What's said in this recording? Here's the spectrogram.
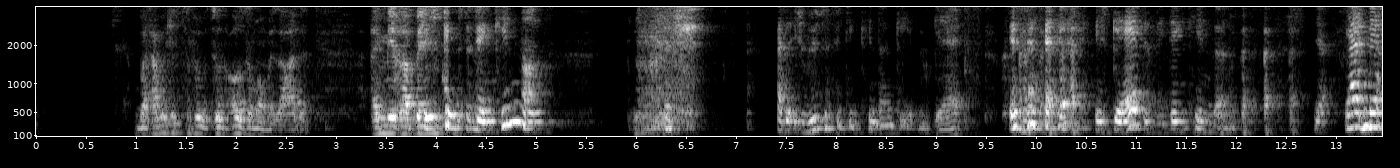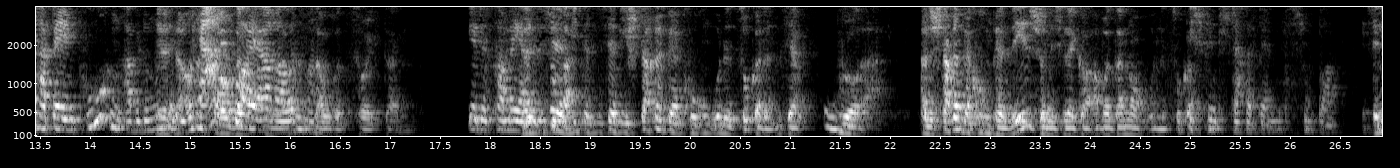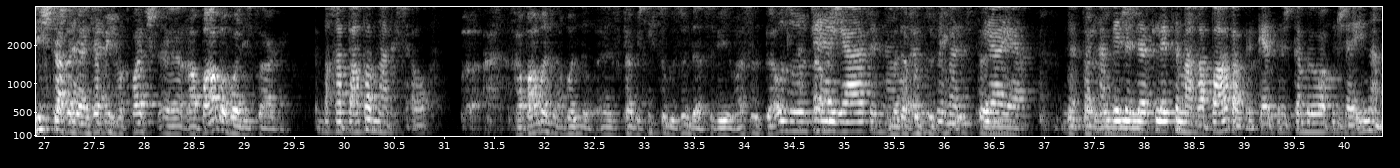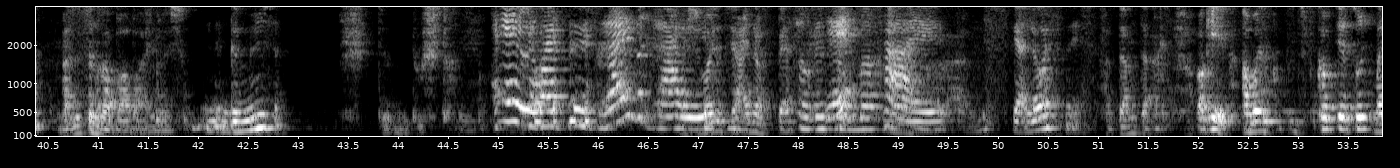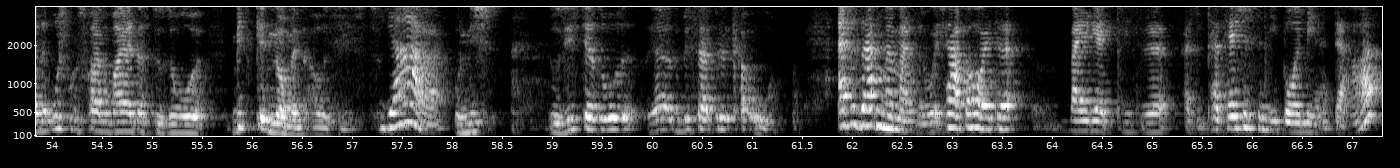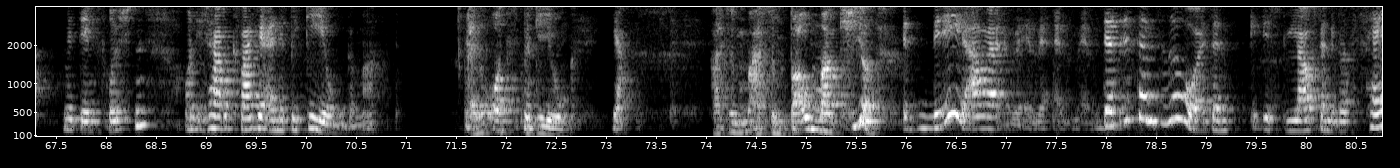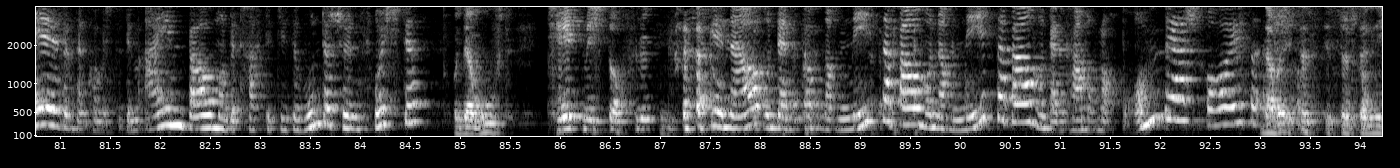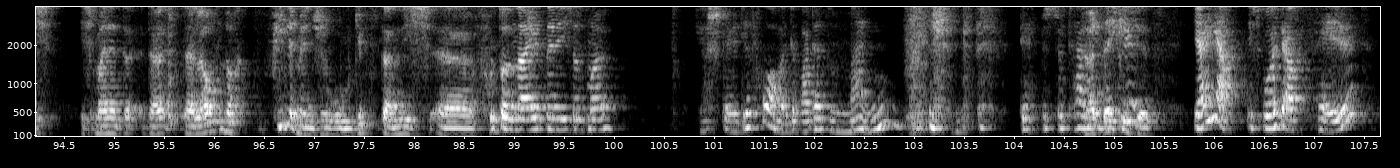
Und was haben wir jetzt für Optionen außer Marmelade? Ein Ich Mirabellen gebe sie den Kindern. Also ich würde sie den Kindern geben. gäbst. Ich gäbe sie den Kindern. Ja, ja Mirabellenkuchen, aber du musst Ja, ja, die Kerne saure, vorher das ist saure Zeug dann. Ja, das kann man ja Das ist ja, wie, das ist ja wie Stachelbeerkuchen ohne Zucker. Das ist ja. uah. Also Stachelbeerkuchen per se ist schon nicht lecker, aber dann noch ohne Zucker. Ich finde Stachelbeeren super. Ich Äh, nicht find Stachelbeeren, ich habe mich verquatscht. Äh, Rhabarber wollte ich sagen. Rhabarber mag ich auch. Rhabarber ist aber, äh, ist, glaube ich, nicht so gesund. Ist wie, was ist Blausäure, glaube Ja, ich. ja, genau. Wenn man davon Also zu viel sowas- isst, dann. ja, ja. ja wann man haben wir denn das letzte Mal Rhabarber gegessen? Ich kann mich überhaupt nicht erinnern. Was ist denn Rhabarber eigentlich? Ein Gemüse. Stimmt, du Streber. Hey, wolltest du mich Ich wollte reinreißen? jetzt ja einen auf Frechheit. machen. Ja, läuft nicht. Verdammte Axt. Okay, aber kommt ja zurück. Meine Ursprungsfrage war ja, dass du so mitgenommen aussiehst. Ja, Und nicht, du siehst ja so, ja, du bist ja ein bisschen K.O. also sagen wir mal so, ich habe heute, weil ja diese, also tatsächlich sind die Bäume ja da mit den Früchten und ich habe quasi eine Begehung gemacht. Eine Ortsbegehung. Ja. Hast du, hast du einen Baum markiert? Nee, aber das ist dann so. Dann, ich laufe dann übers Feld und dann komme ich zu dem einen Baum und betrachte diese wunderschönen Früchte. Und er ruft, tät mich doch pflücken. Genau, und dann kommt noch ein nächster Baum und noch ein nächster Baum und dann kamen auch noch Brombeersträuße. Na, aber ist das, ist das dann nicht, ich meine, da, da, da laufen doch viele Menschen rum. Gibt es da nicht äh, Futterneid, nenne ich das mal? Ja, stell dir vor, heute war da so ein Mann, der hat mich total Tatsächlich irritiert. jetzt? Ja, ja, ich wollte aufs Feld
